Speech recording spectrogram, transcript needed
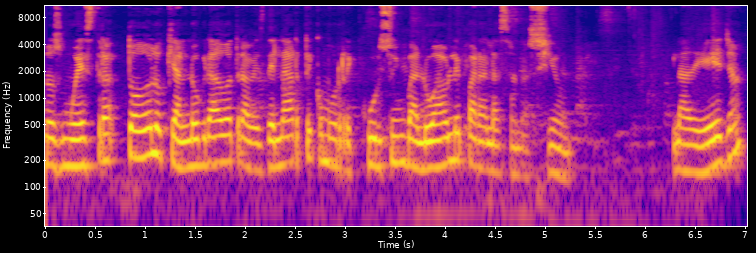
nos muestra todo lo que han logrado a través del arte como recurso invaluable para la sanación. La de ella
